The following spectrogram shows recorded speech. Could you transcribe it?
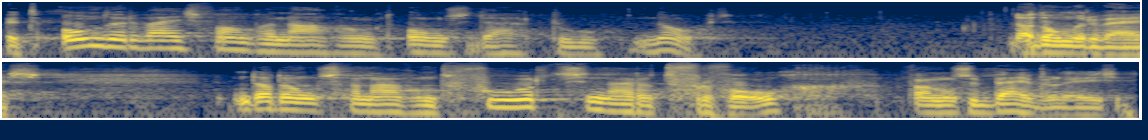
het onderwijs van vanavond ons daartoe noopt. Dat onderwijs dat ons vanavond voert naar het vervolg van onze bijbellezing.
